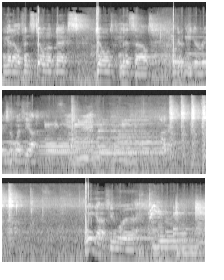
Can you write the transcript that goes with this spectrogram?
We got Elephant Stone up next. Don't miss out. We're gonna be here raging with ya. We got a few more here.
